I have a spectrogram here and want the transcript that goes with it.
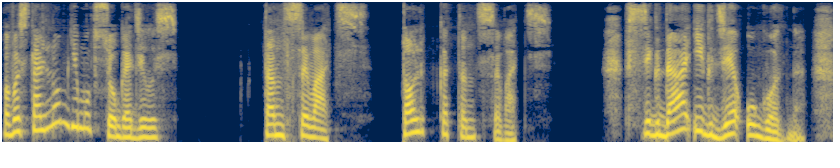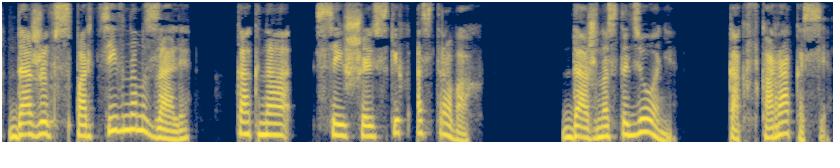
В остальном ему все годилось. Танцевать, только танцевать. Всегда и где угодно, даже в спортивном зале, как на Сейшельских островах, даже на стадионе, как в Каракасе.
